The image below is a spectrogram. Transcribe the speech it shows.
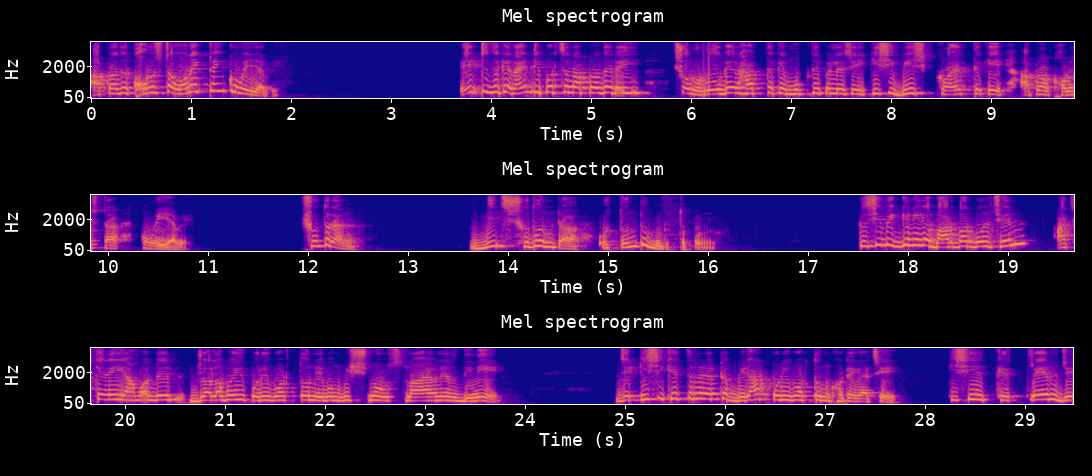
আপনাদের খরচটা অনেকটাই কমে যাবে। এইটি থেকে নাইনটি পার্সেন্ট আপনাদের এই সব রোগের হাত থেকে মুক্তি পেলে সেই কৃষি বিষ ক্রয়ের থেকে আপনার খরচটা কমে যাবে। সুতরাং বীজ শোধনটা অত্যন্ত গুরুত্বপূর্ণ। কৃষি বিজ্ঞানীরা বারবার বলছেন, আজকের এই আমাদের জলবায়ু পরিবর্তন এবং বিশ্ব উষ্ণায়নের দিনে যে কৃষি ক্ষেত্রের একটা বিরাট পরিবর্তন ঘটে গেছে কৃষির ক্ষেত্রের যে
